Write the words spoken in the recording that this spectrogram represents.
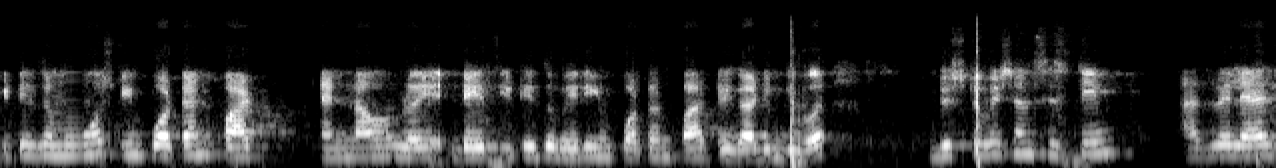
It is the most important part and nowadays it is a very important part regarding your distribution system as well as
